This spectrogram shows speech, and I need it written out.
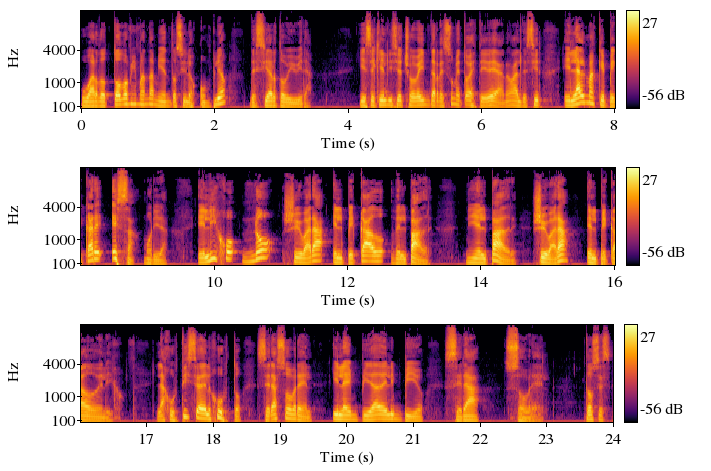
guardó todos mis mandamientos y los cumplió, de cierto vivirá. Y Ezequiel 18:20 resume toda esta idea, ¿no? Al decir, el alma que pecare, esa morirá. El Hijo no llevará el pecado del Padre, ni el Padre llevará el pecado del Hijo. La justicia del justo será sobre él, y la impiedad del impío será sobre él. Entonces,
